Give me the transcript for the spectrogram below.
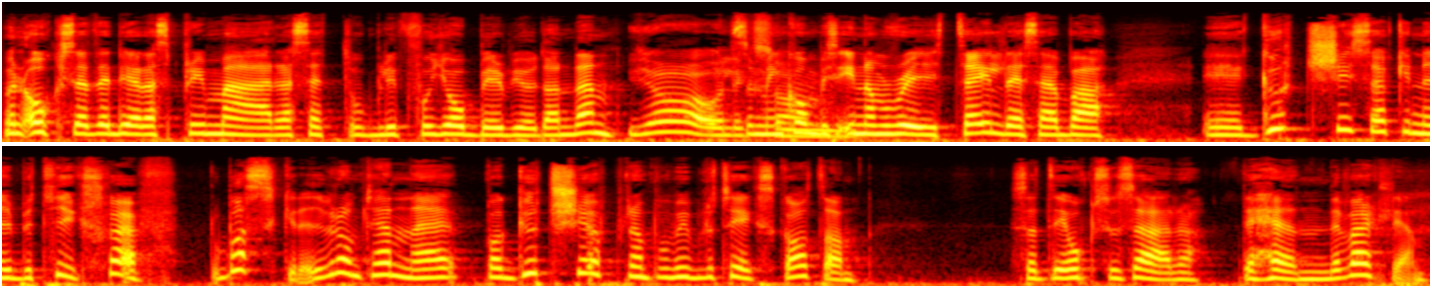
Men också att det är deras primära sätt att bli, få jobberbjudanden. Ja och liksom. Som min kompis inom retail, det är såhär bara eh, Gucci söker ny butikschef. Då bara skriver de till henne, bara Gucci öppnar på Biblioteksgatan. Så att det är också så här, det händer verkligen.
